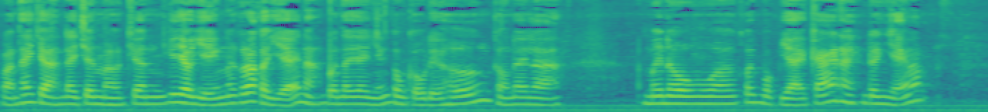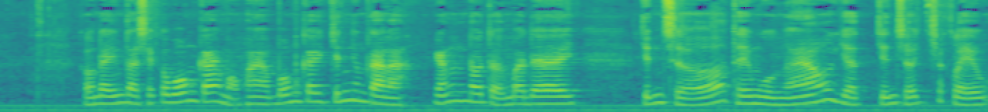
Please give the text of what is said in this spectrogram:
Bạn thấy chưa? Đây trên mà trên cái giao diện nó rất là dễ nè. Bên đây là những công cụ điều hướng còn đây là menu ờ, có một vài cái thôi đơn giản lắm. Còn đây chúng ta sẽ có bốn cái một hai bốn cái chính chúng ta là gắn đối tượng 3D chỉnh sửa thêm quần áo và chỉnh sửa chất liệu.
